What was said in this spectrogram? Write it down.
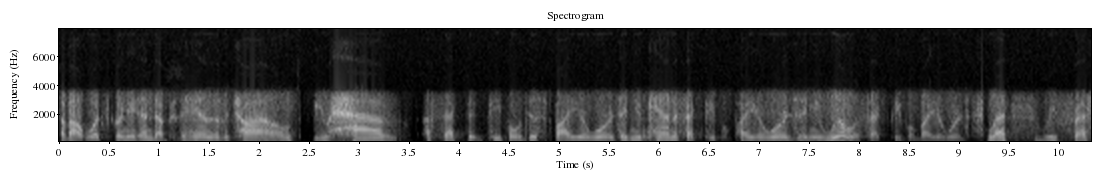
about what's going to end up in the hands of a child. You have affected people just by your words, and you can affect people by your words, and you will affect people by your words. Let's refresh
